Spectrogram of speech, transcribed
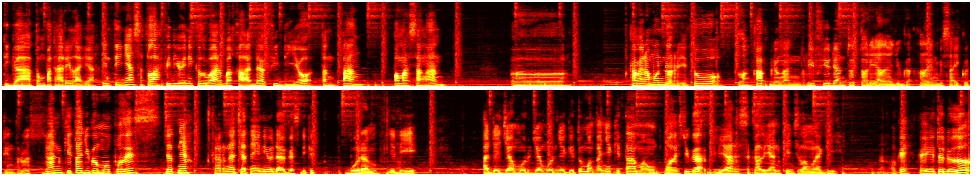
tiga atau empat hari lah ya. Intinya setelah video ini keluar bakal ada video tentang pemasangan uh, kamera mundur. Itu lengkap dengan review dan tutorialnya juga. Kalian bisa ikutin terus. Dan kita juga mau poles catnya karena catnya ini udah agak sedikit buram jadi ada jamur-jamurnya gitu makanya kita mau poles juga biar sekalian kinclong lagi oke okay, kayak gitu dulu.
